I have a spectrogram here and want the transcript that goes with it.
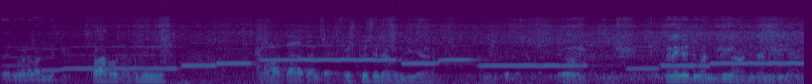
ഒരുപാട് വന്നിട്ട് പാഹോട് நமக்காக தந்த ஸ்பெஷலாக வந்தியா மெனக்கட்டு வந்துருக்கா வேண்டி தந்திருக்காங்க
